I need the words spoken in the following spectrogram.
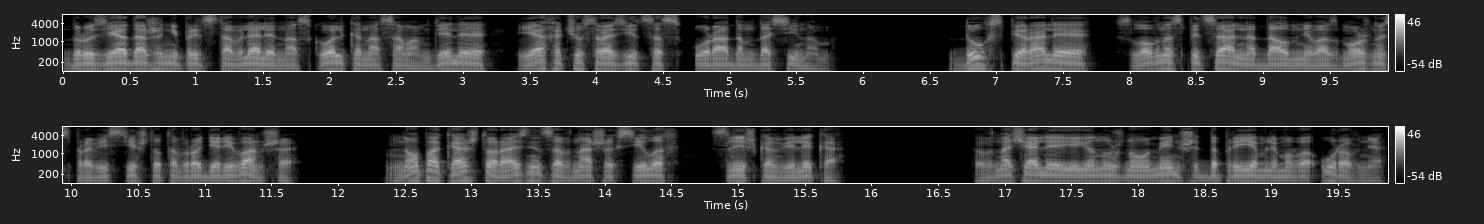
Друзья даже не представляли, насколько на самом деле я хочу сразиться с Урадом Досином. Дух спирали словно специально дал мне возможность провести что-то вроде реванша, но пока что разница в наших силах слишком велика. Вначале ее нужно уменьшить до приемлемого уровня,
